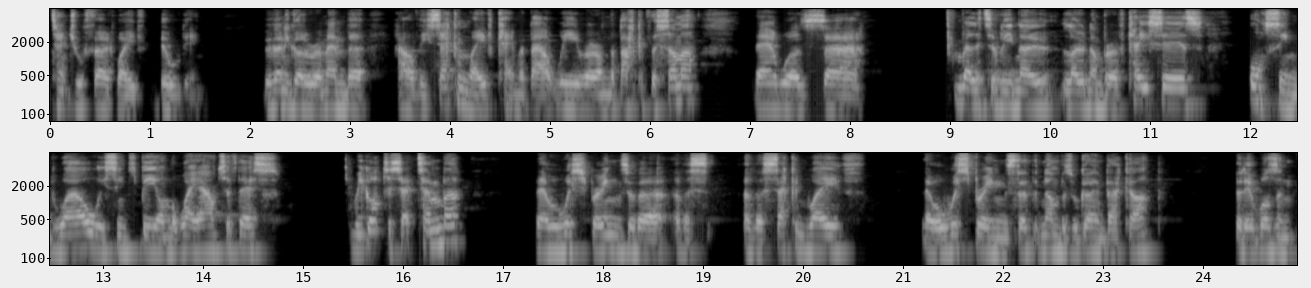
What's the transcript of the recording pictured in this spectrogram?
potential third wave building. We've only got to remember how the second wave came about. We were on the back of the summer. There was uh, relatively no low number of cases all seemed well. We seemed to be on the way out of this. We got to September. There were whisperings of a of a of a second wave. There were whisperings that the numbers were going back up, but it wasn't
